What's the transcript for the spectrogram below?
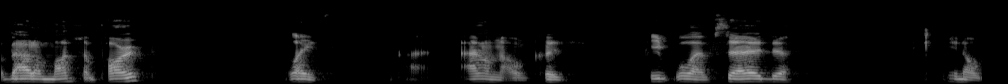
about a month apart. Like, I don't know, because people have said, you know,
